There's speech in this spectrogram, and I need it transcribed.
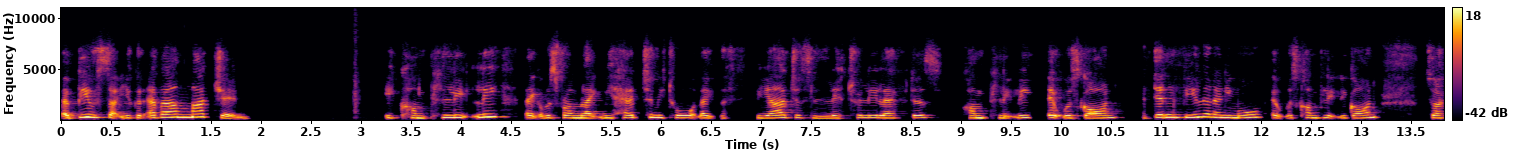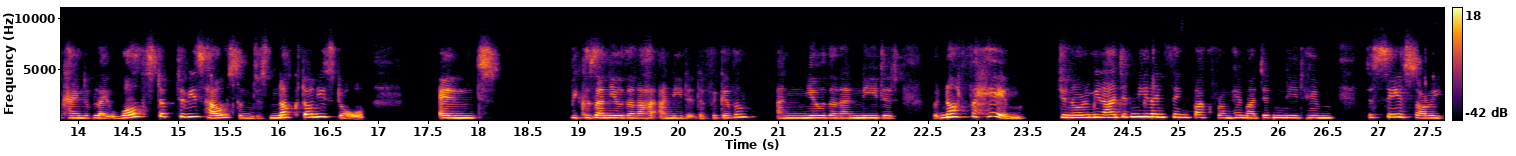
abuse that you could ever imagine. He completely, like it was from like me head to me toe, like the fear just literally left us completely. It was gone. I didn't feel it anymore. It was completely gone. So I kind of like waltzed up to his house and just knocked on his door. And because I knew that I, I needed to forgive him, I knew that I needed, but not for him. Do you know what I mean? I didn't need anything back from him. I didn't need him to say sorry.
